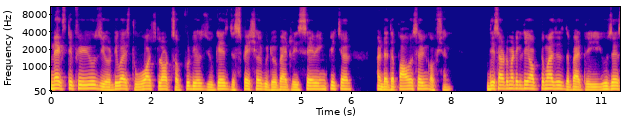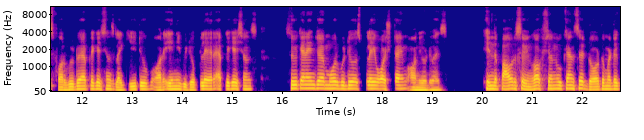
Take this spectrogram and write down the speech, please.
Next, if you use your device to watch lots of videos, you get the special video battery saving feature under the power saving option. This automatically optimizes the battery uses for video applications like YouTube or any video player applications so you can enjoy more videos play watch time on your device. In the power saving option, you can set the automatic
